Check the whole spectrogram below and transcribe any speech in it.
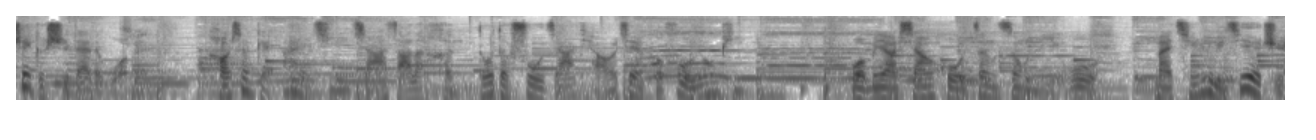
这个时代的我们，好像给爱情夹杂了很多的附加条件和附庸品。我们要相互赠送礼物，买情侣戒指；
